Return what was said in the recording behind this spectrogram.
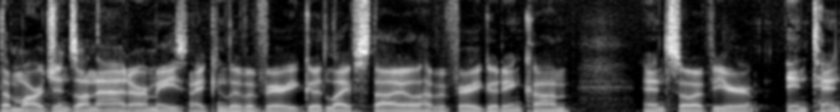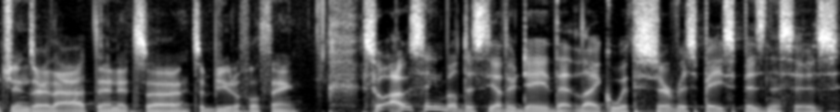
the margins on that are amazing. I can live a very good lifestyle, have a very good income, and so if your intentions are that, then it's a it's a beautiful thing. So I was thinking about this the other day that like with service-based businesses,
